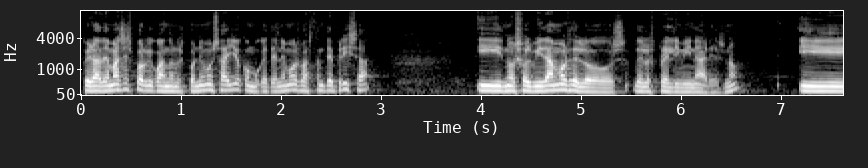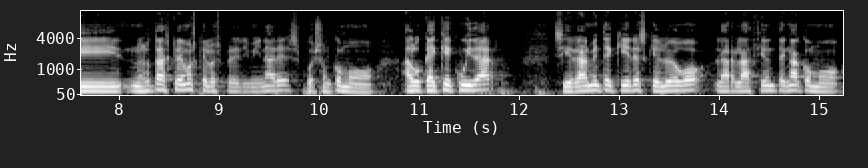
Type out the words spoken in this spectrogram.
pero además es porque cuando nos ponemos a ello como que tenemos bastante prisa y nos olvidamos de los, preliminares, ¿no? Y nosotras creemos que los preliminares pues son como algo que hay que cuidar si realmente quieres que luego la relación tenga como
